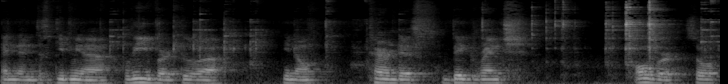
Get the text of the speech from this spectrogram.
and then just give me a lever to, uh, you know, turn this big wrench over. So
